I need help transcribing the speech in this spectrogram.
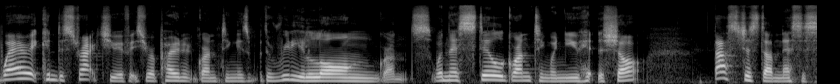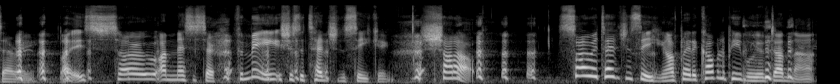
Where it can distract you if it's your opponent grunting is the really long grunts when they're still grunting when you hit the shot. That's just unnecessary. like it's so unnecessary. For me, it's just attention seeking. Shut up. So attention seeking. I've played a couple of people who have done that,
